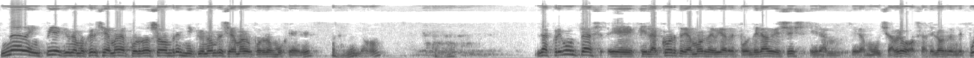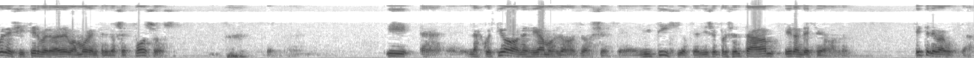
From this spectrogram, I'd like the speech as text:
Nada impide que una mujer sea amada por dos hombres, ni que un hombre sea amado por dos mujeres. No. Las preguntas eh, que la corte de amor debía responder a veces eran, eran muy sabrosas, del orden de ¿puede existir verdadero amor entre los esposos? Y eh, las cuestiones, digamos, los, este, litigios que allí se presentaban eran de este orden. Este le va a gustar.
